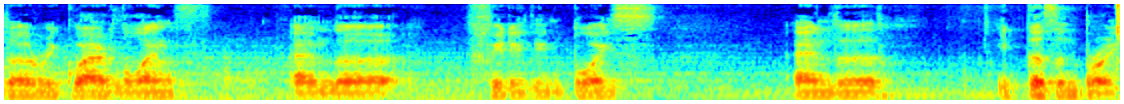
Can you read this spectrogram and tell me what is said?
the required length and uh, fit it in place and uh, it doesn't break.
